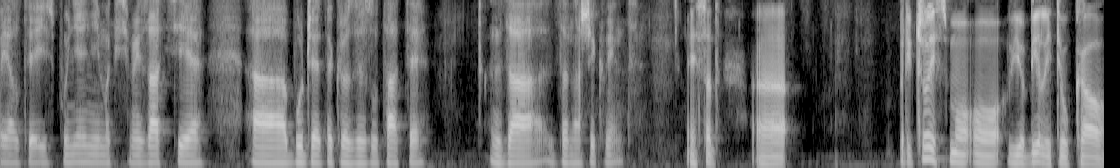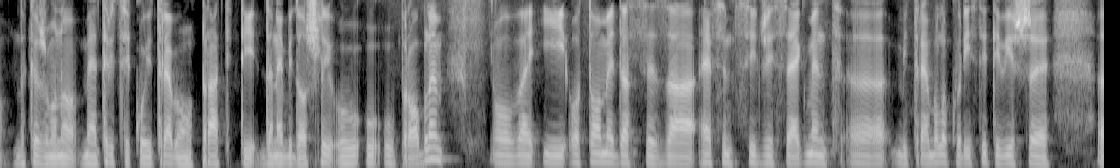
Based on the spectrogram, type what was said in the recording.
jel te, ispunjenje i maksimalizacije a, budžeta kroz rezultate za, za naše klijente. E sad, a, Pričali smo o viewability kao, da kažemo, ono, metrici koju trebamo pratiti da ne bi došli u, u, u problem ovaj, i o tome da se za FMCG segment uh, bi trebalo koristiti više uh,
